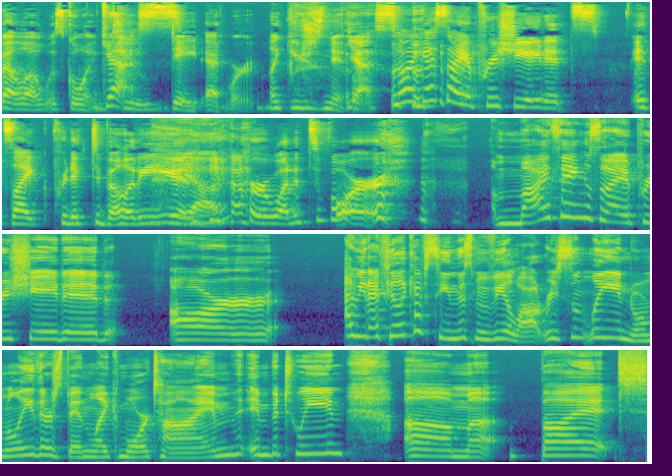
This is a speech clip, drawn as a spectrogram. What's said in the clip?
Bella was going Yes. to date Edward. Like you just knew. yes so i guess i appreciate its it's like predictability and Yeah. for what it's for My things that I appreciated are I mean, I feel like I've seen this movie a lot recently and normally there's been like more time in between. Um but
